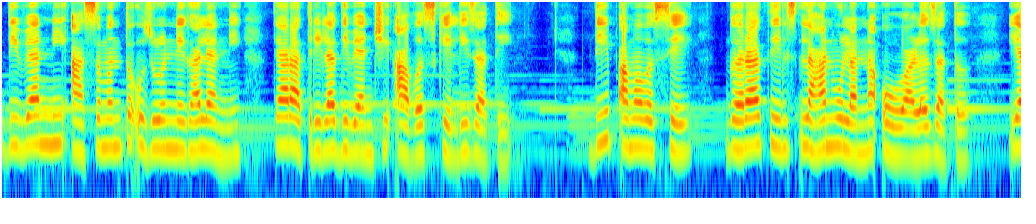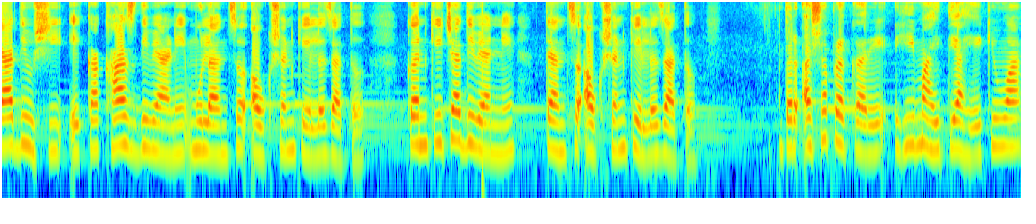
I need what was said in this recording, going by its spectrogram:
दिव्यांनी आसमंत उजळून निघाल्यांनी त्या रात्रीला दिव्यांची आवस केली जाते. दीप अमावस्ये घरातील लहान मुलांना ओवाळलं जातं. या दिवशी एका खास दिव्याने मुलांचं औक्षण केलं जातं. कणकीच्या दिव्याने त्यांचं औक्षण केलं जातं. तर अशा प्रकारे ही माहिती आहे किंवा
